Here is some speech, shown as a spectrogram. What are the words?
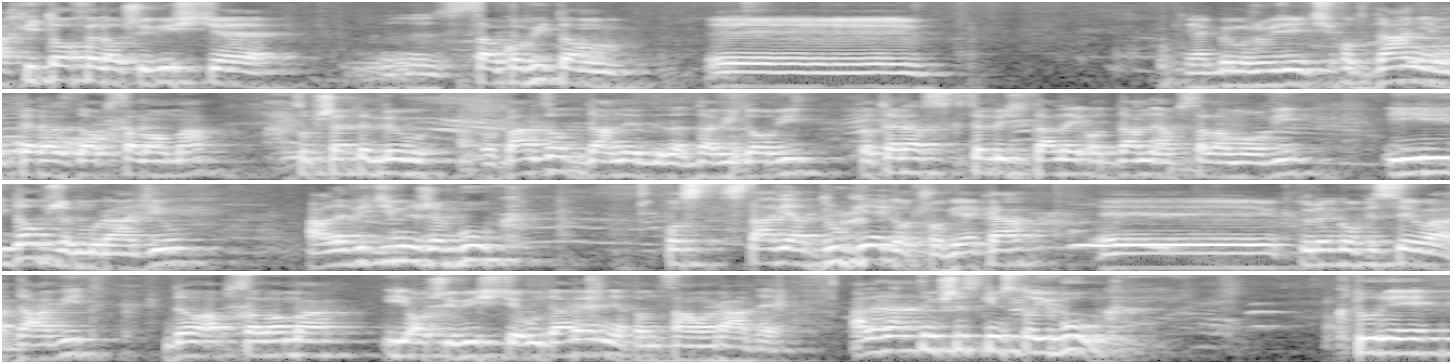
Achitofel oczywiście z całkowitą jakby może powiedzieć oddaniem teraz do Absaloma, co przedtem był bardzo oddany Dawidowi, to teraz chce być dalej oddany Absalomowi i dobrze mu radził, ale widzimy, że Bóg postawia drugiego człowieka, yy, którego wysyła Dawid do Absaloma i oczywiście udaremnia tą całą radę. Ale nad tym wszystkim stoi Bóg, który,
